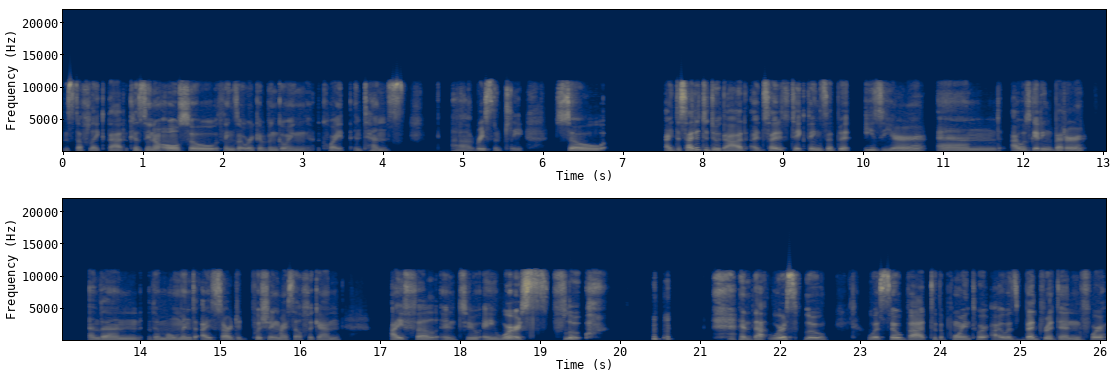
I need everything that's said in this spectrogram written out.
and stuff like that. Because, you know, also things at work have been going quite intense uh, recently. So I decided to do that. I decided to take things a bit easier, and I was getting better. And then the moment I started pushing myself again, I fell into a worse flu. And that worse flu was so bad to the point where I was bedridden for a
